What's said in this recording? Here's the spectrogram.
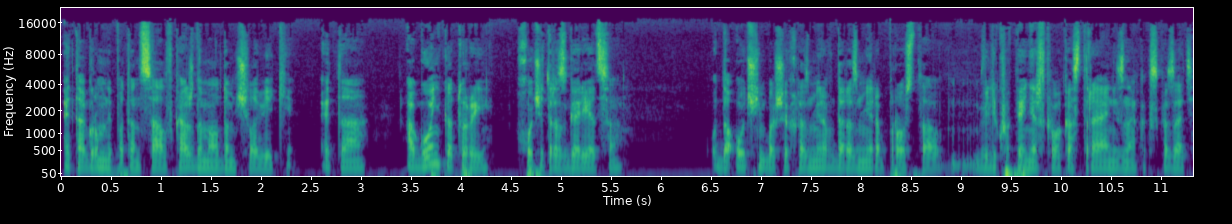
это огромный потенциал в каждом молодом человеке. Это огонь, который хочет разгореться, до очень больших размеров, до размера просто великого пионерского костра, я не знаю, как сказать.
